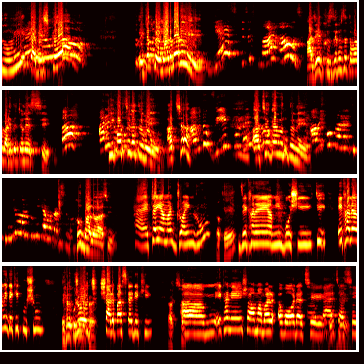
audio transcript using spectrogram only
তুমি তানিষ্কা? এটা তোমার বাড়ি. আজকে খুঁজতে খুঁজতে তোমার বাড়িতে চলে এসেছি। বাহ আরে কি করছিলে তুমি? আচ্ছা। আমি তো ওয়েট করছি আছো কেমন তুমি? আমি খুব ভালো আছি। তুমি ভালো তুমি কেমন আছো? খুব ভালো আছি। হ্যাঁ এটাই আমার ড্রয়িং রুম ওকে যেখানে আমি বসি। এখানে আমি দেখি কুসুম। এখানে কুসুম রোজ সাড়ে পাঁচটায় দেখি। এখানে সব আমার অ্যাওয়ার্ড আছে ব্যাচ আছে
